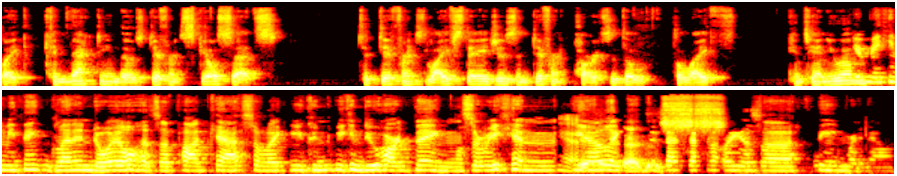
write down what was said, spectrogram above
like connecting those different skill sets to different life stages and different parts of the, the life continuum. You're making me think Glennon Doyle has a podcast of like you can we can do hard things or we can yeah. you know like uh, that definitely is a theme right now.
